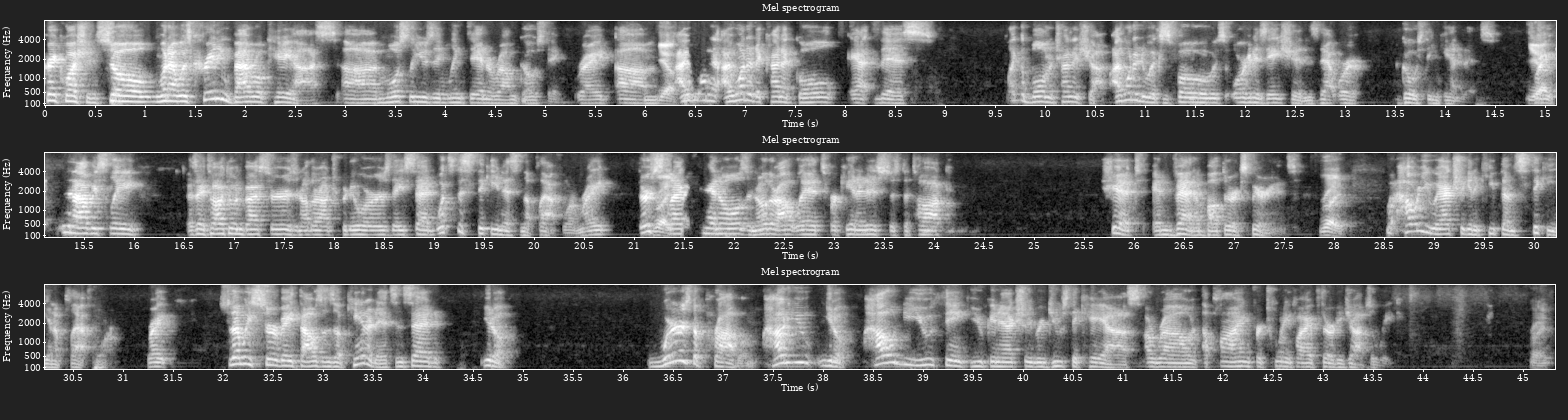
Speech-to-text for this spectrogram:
Great question. So when I was creating Viral Chaos, uh, mostly using LinkedIn around ghosting, right? Um, yeah. I wanted I wanted to kind of go at this like a bull in a china shop. I wanted to expose organizations that were ghosting candidates. Yeah. Right. And obviously, as I talked to investors and other entrepreneurs, they said, "What's the stickiness in the platform?" Right. There's right. Slack channels and other outlets for candidates just to talk shit and vet about their experience. Right but how are you actually going to keep them sticky in a platform, right? So then we surveyed thousands of candidates and said, you know, where's the problem? How do you, you know, how do you think you can actually reduce the chaos around applying for 25, 30 jobs a week? Right.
